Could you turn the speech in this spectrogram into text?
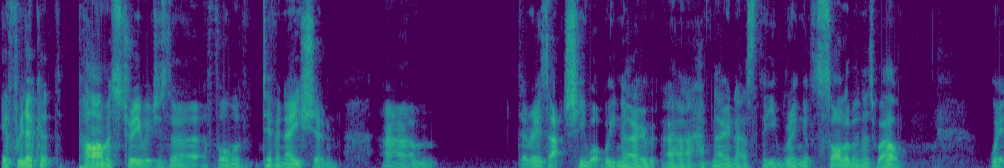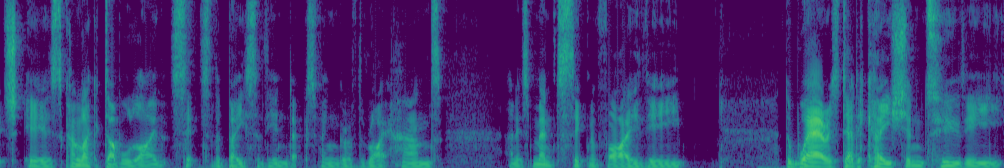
If we look at palmistry, which is a, a form of divination, um, there is actually what we know uh, have known as the Ring of Solomon as well, which is kind of like a double line that sits at the base of the index finger of the right hand, and it's meant to signify the the wearer's dedication to the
